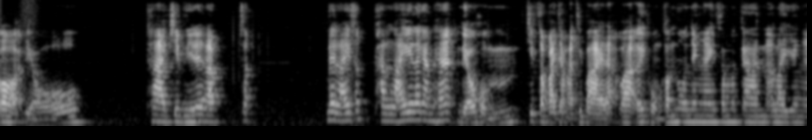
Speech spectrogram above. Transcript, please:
ก็เดี๋ยว ถ้าคลิปนี้ได้รับสักได้ไลค์สักพันไลค์แล้วกันฮะ เดี๋ยวผมคลิปต่อไปจะมาอธิบายแล้วว่าเอ้ยผมคำนวณยังไง สมการอะไรยังไง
